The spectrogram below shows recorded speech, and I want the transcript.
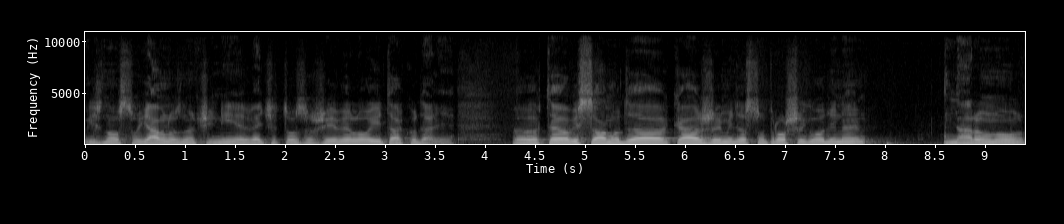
iznosu javno, znači nije, već je to zaživelo i tako dalje. E, teo bih samo da kažem i da smo prošle godine, naravno,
